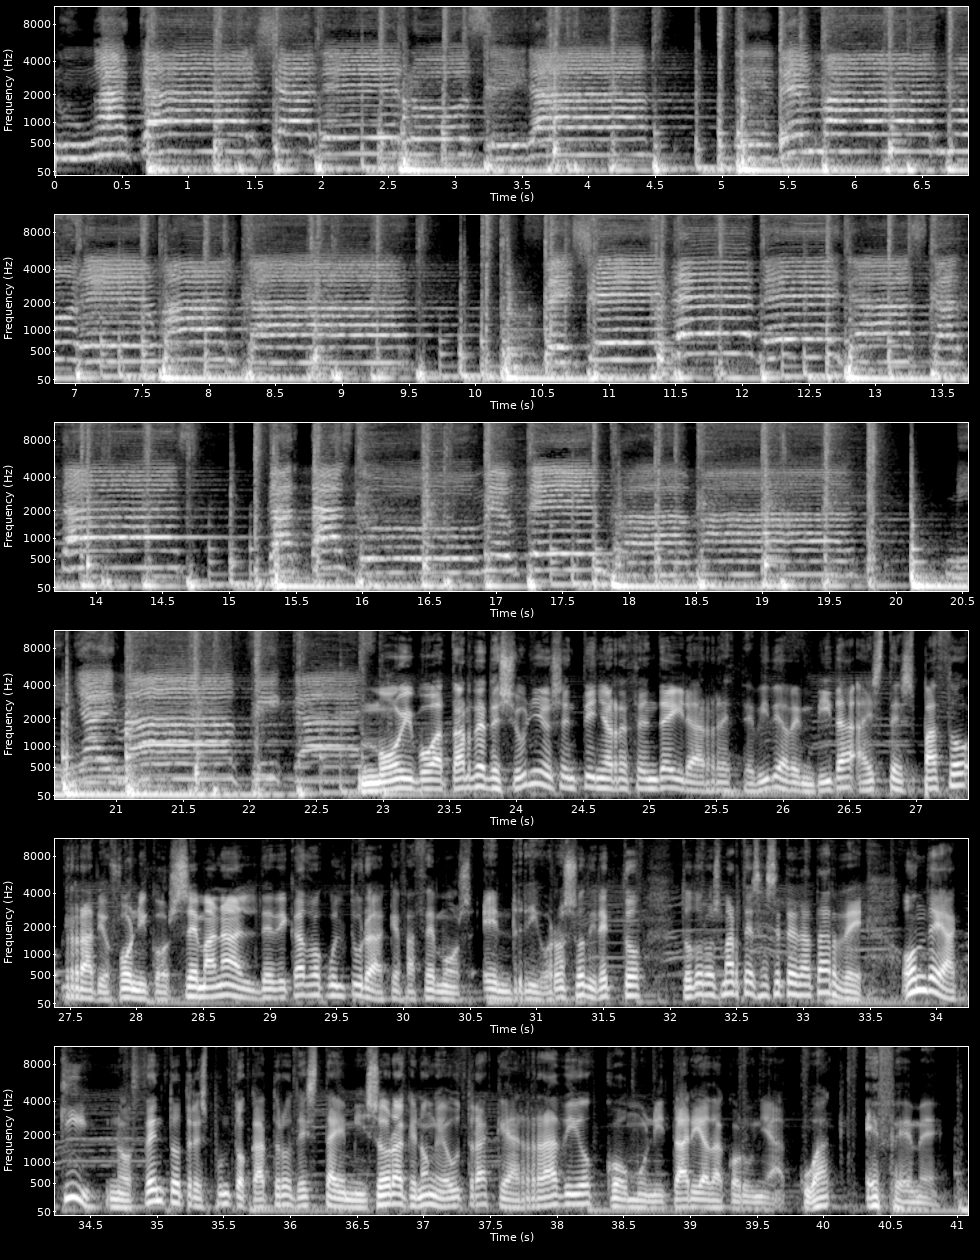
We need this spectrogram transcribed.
nunha casa Moi boa tarde de xuño, xentiña recendeira Recebide a benvida a este espazo radiofónico Semanal dedicado á cultura que facemos en rigoroso directo Todos os martes a 7 da tarde Onde aquí no 103.4 desta emisora que non é outra que a Radio Comunitaria da Coruña Cuac FM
